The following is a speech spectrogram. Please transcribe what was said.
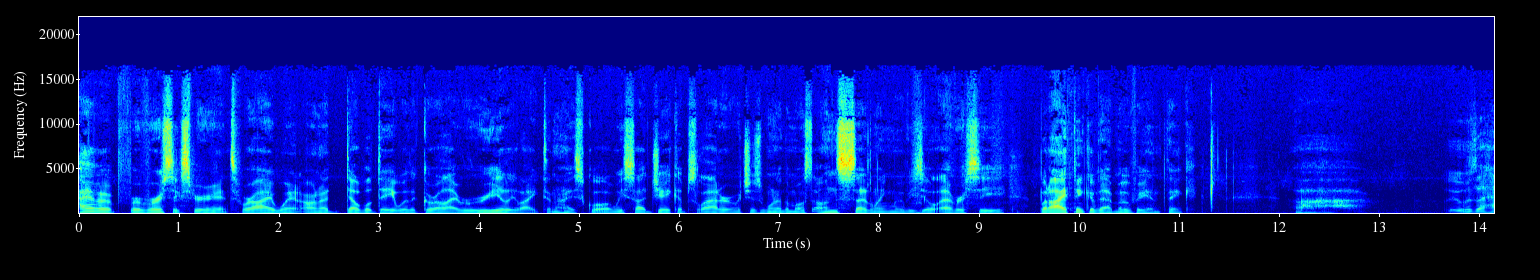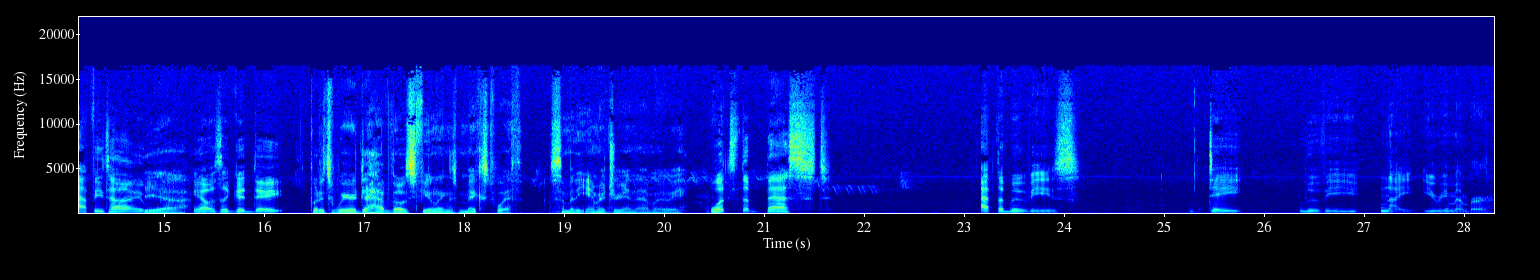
I have a reverse experience where I went on a double date with a girl I really liked in high school, and we saw Jacob's Ladder, which is one of the most unsettling movies you'll ever see. But I think of that movie and think, ah, It was a happy time. yeah. Yeah, it was a good date. But it's weird to have those feelings mixed with some of the imagery in that movie. What's the best at the movies date movie night you remember?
